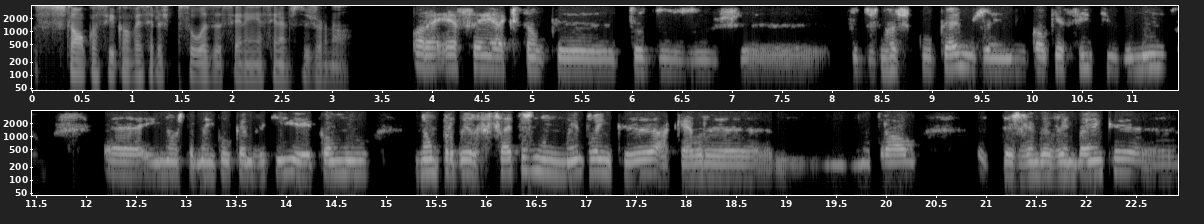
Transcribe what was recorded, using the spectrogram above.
se estão a conseguir convencer as pessoas a serem assinantes do jornal. Ora, essa é a questão que todos os eh, todos nós colocamos em qualquer sítio do mundo e nós também colocamos aqui é como não perder receitas num momento em que há quebra natural das vendas em banca, uh,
